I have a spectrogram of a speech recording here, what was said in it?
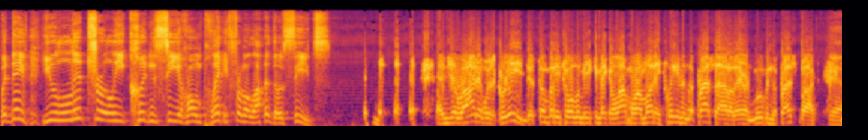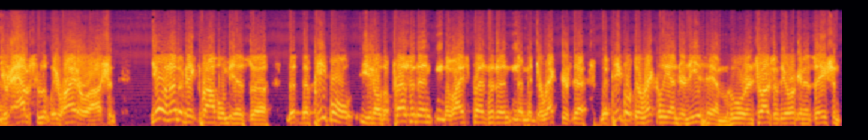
but Dave, you literally couldn't see home plate from a lot of those seats. And you're right, it was greed. That somebody told him he can make a lot more money cleaning the press out of there and moving the press box. Yeah. You're absolutely right, Arash. And you know, another big problem is uh, the the people. You know, the president and the vice president and the directors. The the people directly underneath him who are in charge of the organization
